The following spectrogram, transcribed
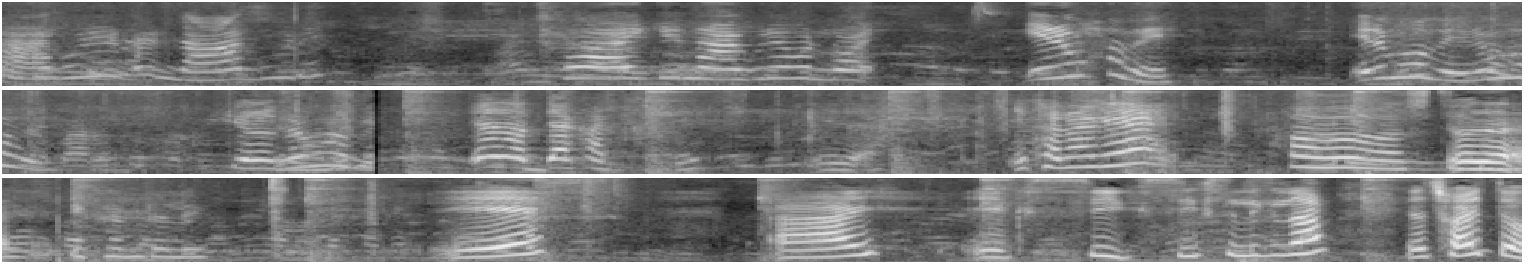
না ঘুরে না ঘুরে। না ঘুরে আবার নয়। এরম হবে? এরম হবে এরম হবে? হবে? এরা দেখাচ্ছি। এখানে আগে? এখানটা লিখ। S I X six. Six লিখলাম এটা ছয় তো?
